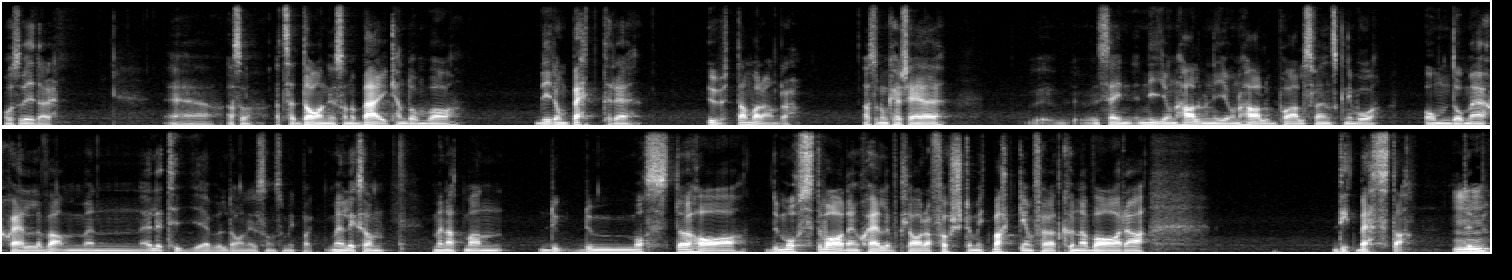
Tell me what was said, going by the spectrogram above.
och så vidare. Eh, alltså att så här, Danielsson och Berg, kan de vara, blir de bättre utan varandra? Alltså de kanske är, eh, säg 9,5, 9,5 på allsvensk nivå om de är själva, men, eller 10 är väl Danielsson som mittback. Men, liksom, men att man, du, du måste ha, du måste vara den självklara första mittbacken för att kunna vara ditt bästa. mm,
